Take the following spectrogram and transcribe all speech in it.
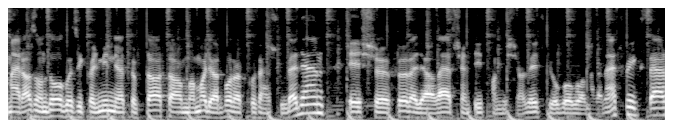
már azon dolgozik, hogy minél több tartalma magyar vonatkozású legyen, és fölvegye a versenyt itthon is az HBO Go-ból, meg a Netflix-el.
